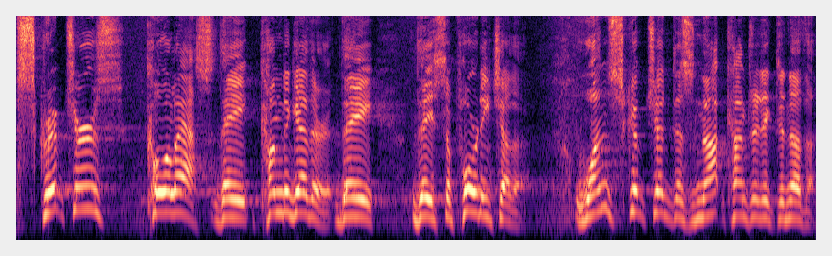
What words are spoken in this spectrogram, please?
Scriptures coalesce, they come together, they, they support each other. One scripture does not contradict another.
